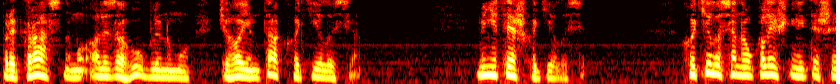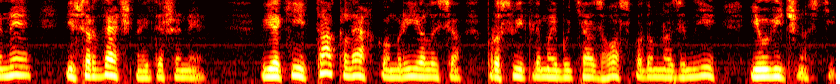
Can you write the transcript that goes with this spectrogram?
прекрасному, але загубленому, чого їм так хотілося. Мені теж хотілося. Хотілося навколишньої тишини і сердечної тишини в якій так легко мріялося про світле майбуття з Господом на землі і у вічності.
